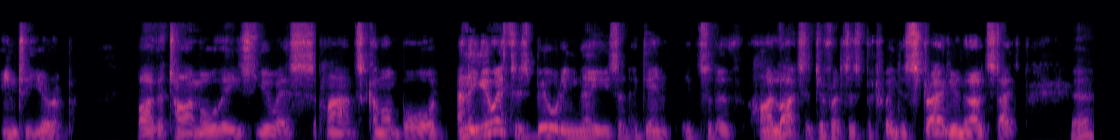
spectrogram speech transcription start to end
into Europe by the time all these US plants come on board. And the US is building these, and again, it sort of highlights the differences between Australia and the United States. Yeah.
